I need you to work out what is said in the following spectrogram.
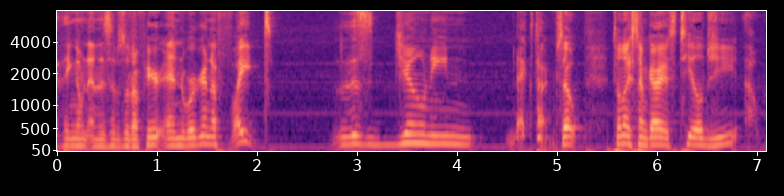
I think I'm gonna end this episode off here, and we're gonna fight this Jonin next time. So, till next time, guys. TLG out.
